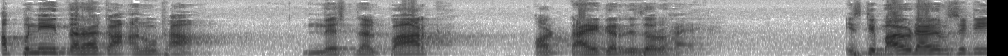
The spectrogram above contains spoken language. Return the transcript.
अपनी तरह का अनूठा नेशनल पार्क और टाइगर रिज़र्व है। इसकी बायोडायवर्सिटी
